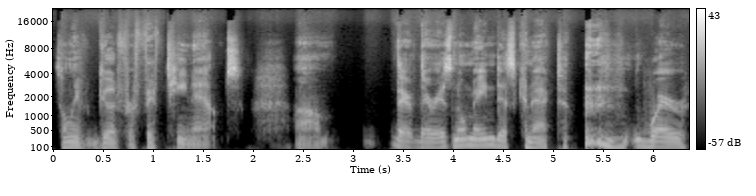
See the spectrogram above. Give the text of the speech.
It's only good for 15 amps. Um, there, there is no main disconnect where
